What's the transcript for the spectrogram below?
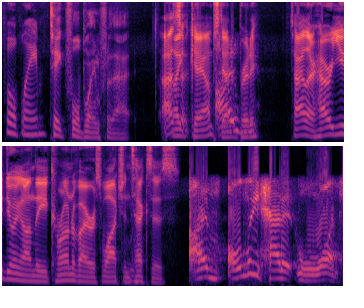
full blame. take full blame for that. That's Like, okay. I'm standing I- pretty. Tyler, how are you doing on the coronavirus watch in Texas? I've only had it once,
